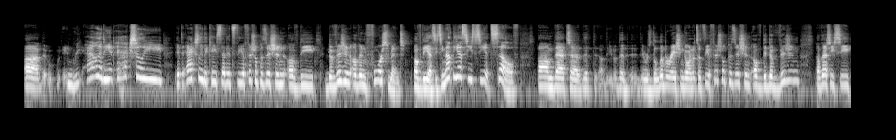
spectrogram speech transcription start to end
Uh, in reality, it actually it's actually the case that it's the official position of the Division of Enforcement of the SEC, not the SEC itself. Um, that uh, that you know that there was deliberation going on. So it's the official position of the division of the SEC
